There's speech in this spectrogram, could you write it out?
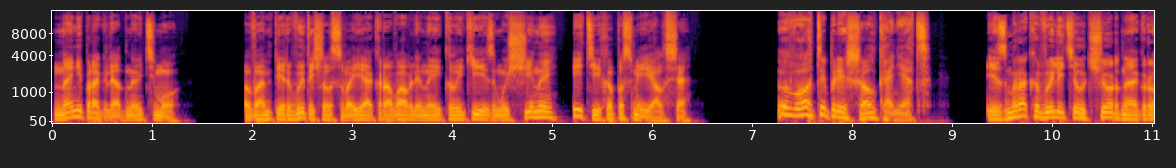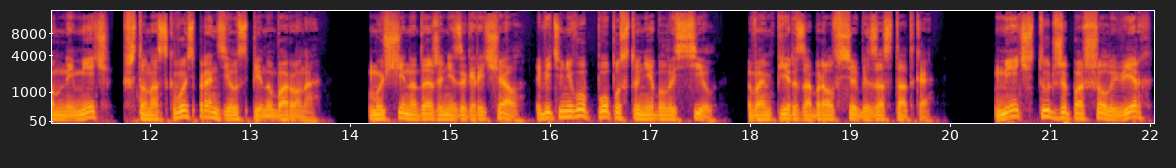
на непроглядную тьму. Вампир вытащил свои окровавленные клыки из мужчины и тихо посмеялся. «Вот и пришел конец». Из мрака вылетел черный огромный меч, что насквозь пронзил спину барона. Мужчина даже не закричал, ведь у него попусту не было сил. Вампир забрал все без остатка. Меч тут же пошел вверх,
